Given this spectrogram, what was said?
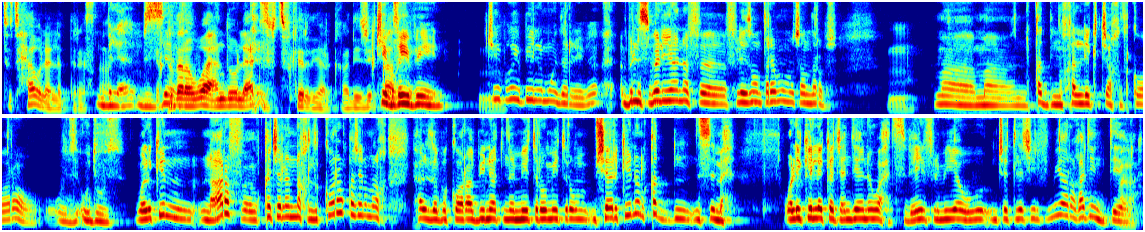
تتحاول على الدري صغار بزاف. يقدر هو عنده العكس في التفكير ديالك. غادي يجيك تيبغي يبين. تيبغي يبين المدرب. بالنسبة لي أنا في, في les entraînements ما تنضربش. ما ما نقد نخليك تاخذ كره ودوز. ولكن نعرف بقيت أنا ناخذ الكره بقيت أنا بحال دابا كره بيناتنا متر ومتر مشاركين نقد نسمح. ولكن إلا كانت عندي أنا واحد 70% وأنت 30% راه غادي نديها لك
